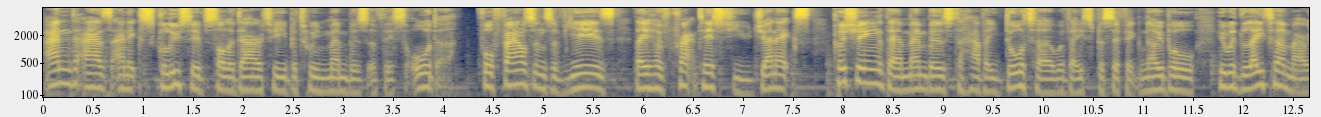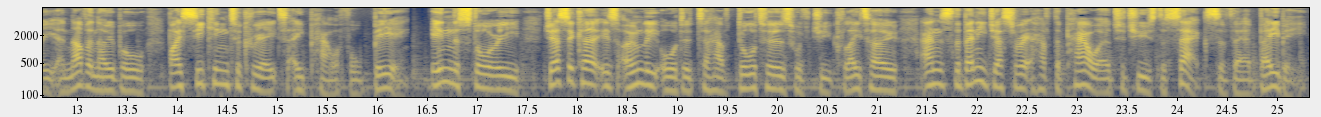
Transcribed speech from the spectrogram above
and as an exclusive solidarity between members of this order. For thousands of years, they have practiced eugenics, pushing their members to have a daughter with a specific noble who would later marry another noble by seeking to create a powerful being. In the story, Jessica is only ordered to have daughters with Duke Leto, and the Bene Gesserit have the power to choose the sex of their baby,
